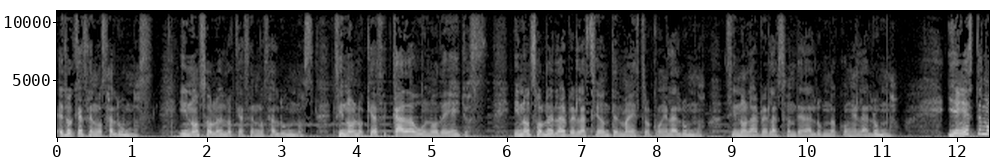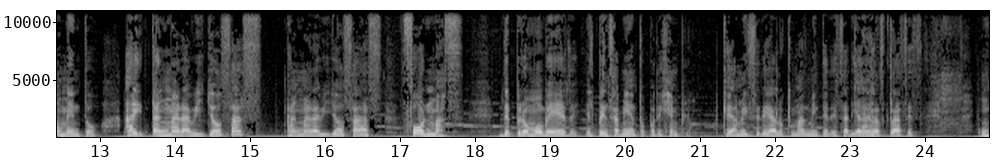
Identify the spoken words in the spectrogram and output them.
es lo que hacen los alumnos. Y no solo es lo que hacen los alumnos, sino lo que hace cada uno de ellos. Y no solo es la relación del maestro con el alumno, sino la relación del alumno con el alumno. Y en este momento hay tan maravillosas, tan maravillosas formas de promover el pensamiento, por ejemplo que a mí sería lo que más me interesaría de las clases, un,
